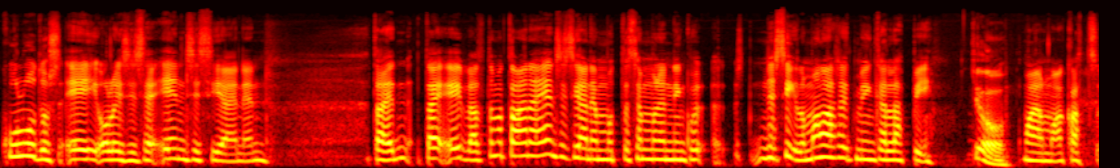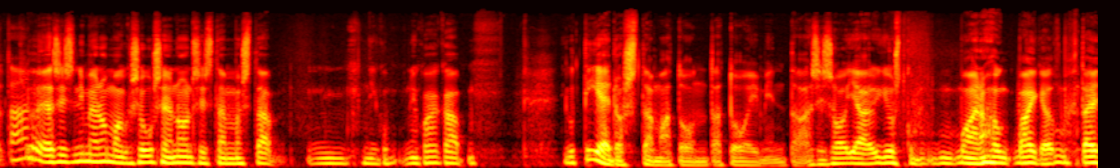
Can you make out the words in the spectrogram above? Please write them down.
kulutus ei olisi se ensisijainen, tai, tai ei välttämättä aina ensisijainen, mutta semmoinen niin ne silmälasit, minkä läpi Joo, maailmaa katsotaan. Joo, ja siis nimenomaan, kun se usein on siis tämmöistä mm, niin kuin, niin kuin aika niin kuin tiedostamatonta toimintaa. Siis on, ja just kun mä aina on vaikea, tai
